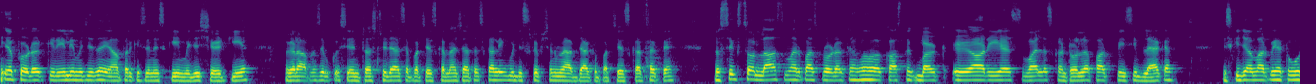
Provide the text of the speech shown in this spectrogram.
ये प्रोडक्ट की रियल इमेजेस है यहाँ पर किसी ने इसकी इमेजेस शेयर की हैं। अगर आप में से कोई इंटरेस्टेड है इसे परचेज़ करना चाहते हैं, इसका लिंक भी डिस्क्रिप्शन में आप जाकर परचेज़ कर सकते हैं। जो सिक्स और लास्ट हमारे पास प्रोडक्ट है, वो Cosmic Byte A R E S wireless controller for P C black है। इसकी जो एम आर पी है two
